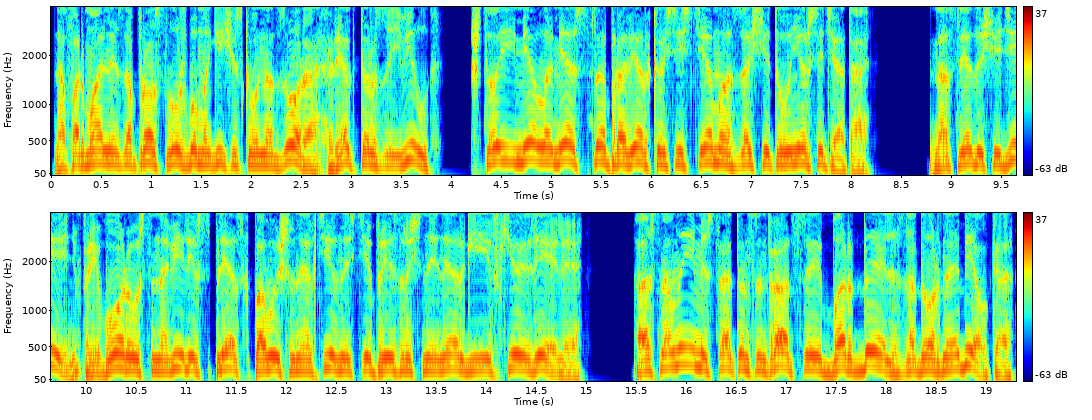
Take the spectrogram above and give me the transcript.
На формальный запрос службы магического надзора ректор заявил, что имела место проверка системы защиты университета. На следующий день приборы установили всплеск повышенной активности призрачной энергии в Кюреле. Основные места концентрации — бордель «Задорная белка»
